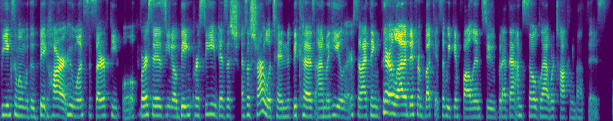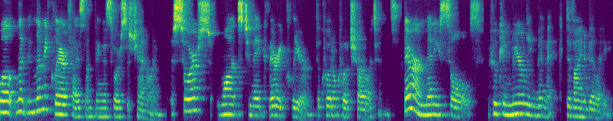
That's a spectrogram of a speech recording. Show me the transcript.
being someone with a big heart who wants to serve people versus, you know, being perceived as a, as a charlatan because I'm a healer. So I think there are a lot of different buckets that we can fall into, but at that, I'm so glad we're talking about this. Well, let, let me clarify something the source is channeling. The source wants to make very clear the quote unquote charlatans. There are many souls who can merely mimic divine ability.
